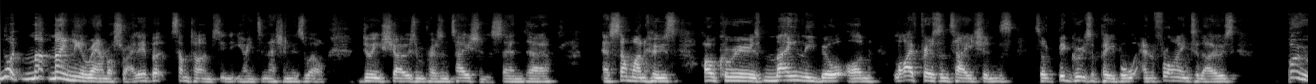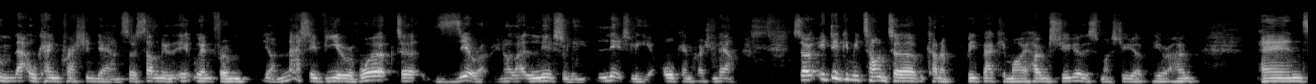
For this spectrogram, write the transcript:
not mainly around Australia, but sometimes you know, international as well, doing shows and presentations. And uh, as someone whose whole career is mainly built on live presentations to big groups of people and flying to those, boom, that all came crashing down. So suddenly it went from you know massive year of work to zero. You know, like literally, literally, it all came crashing down. So it did give me time to kind of be back in my home studio. This is my studio here at home. And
